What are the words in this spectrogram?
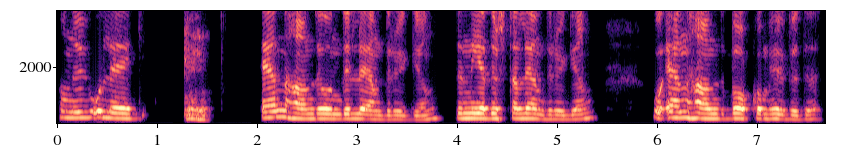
Och nu och lägg en hand under ländryggen, den nedersta ländryggen och en hand bakom huvudet.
